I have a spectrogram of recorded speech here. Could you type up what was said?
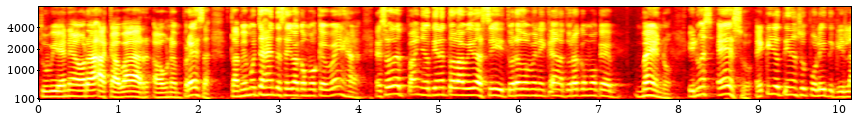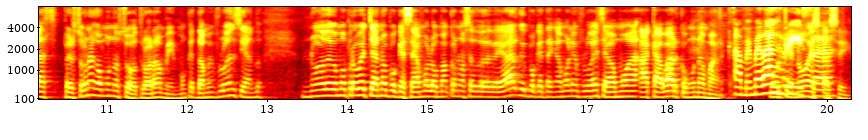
tú vienes ahora a acabar a una empresa. También mucha gente se iba como que, venja, eso de España ellos tienen toda la vida así, tú eres dominicana, tú eres como que menos. Y no es eso, es que ellos tienen su política y las personas como nosotros ahora mismo que estamos influenciando, no debemos aprovecharnos porque seamos los más conocedores de algo y porque tengamos la influencia, vamos a acabar con una marca. A mí me dan Porque risa no es así.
